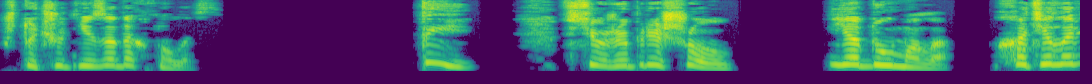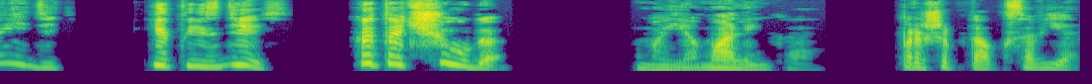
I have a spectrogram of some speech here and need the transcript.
что чуть не задохнулась. «Ты все же пришел! Я думала, хотела видеть, и ты здесь! Это чудо!» «Моя маленькая!» — прошептал Ксавьер.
